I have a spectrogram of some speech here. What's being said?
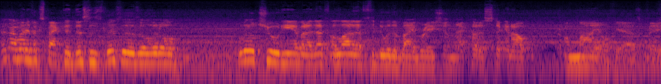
As I would have expected, this is this is a little a little chewed here, but that's a lot of that's to do with the vibration. That cut is sticking out a mile, if you ask me.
